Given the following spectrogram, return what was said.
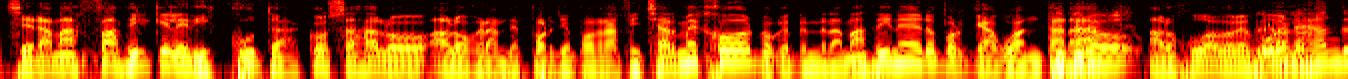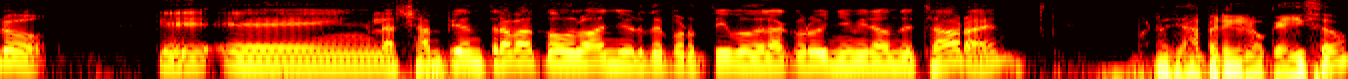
será más fácil que le discuta cosas a, a los grandes, porque podrá fichar mejor, porque tendrá más dinero, porque aguantará a los jugadores buenos. Alejandro, que en la Champions entraba todos los años deportivos de La Coruña y mira dónde está ahora, ¿eh? Bueno, ya, pero ¿y lo que hizo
